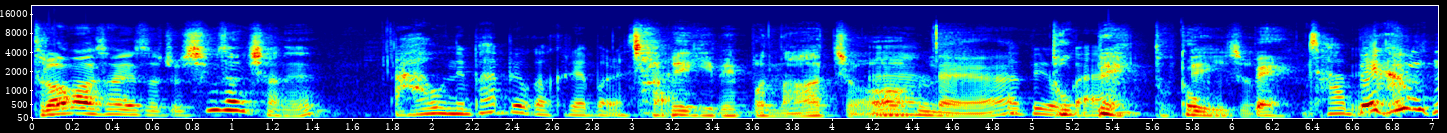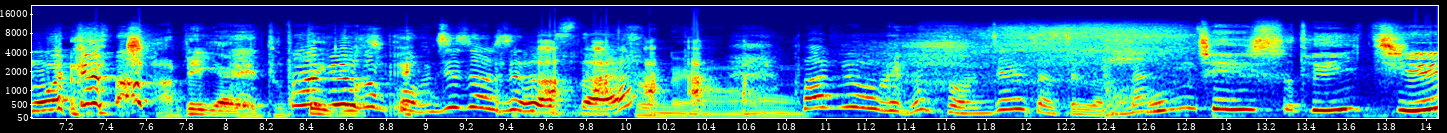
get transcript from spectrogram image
드라마상에서 좀 심상치 않은 아 오늘 파비오가 그래버렸어요. 자백이 몇 번 나왔죠. 응. 네. 파비오가 독백, 독백이죠. 독백. 자백은 뭐예요? 자백이 아니라 파비오가 독백이지. 범죄 저질렀어요? 그러네요. 파비오가 범죄 저질렀나? 범죄일 수도 있지.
